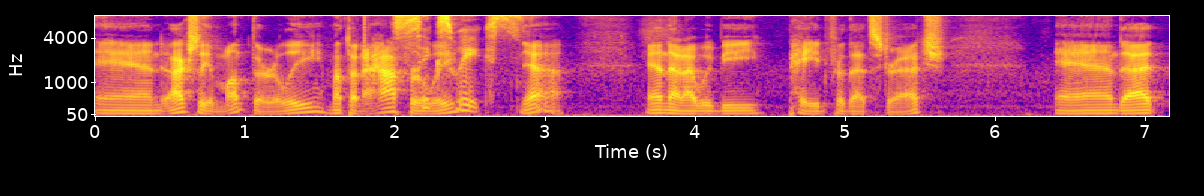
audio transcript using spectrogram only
and actually a month early, month and a half early. Six weeks. Yeah. And that I would be paid for that stretch and that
